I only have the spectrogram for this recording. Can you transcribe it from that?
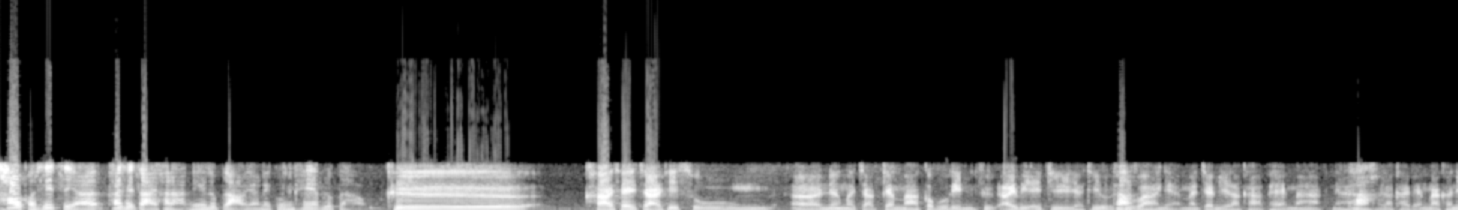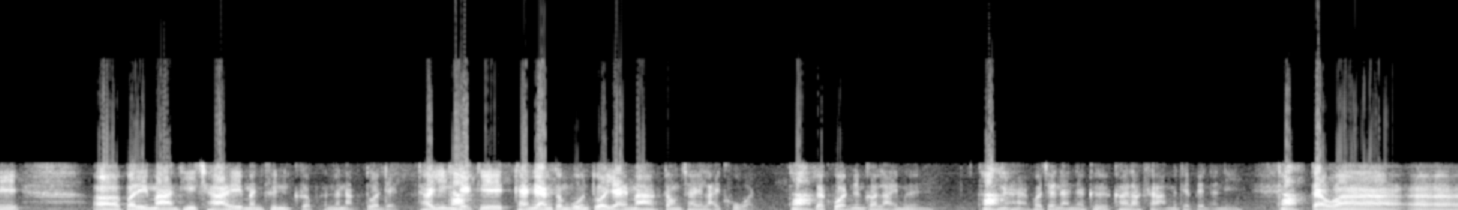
เท่ากับที่เสียค่าใช้จ่ายขนาดนี้หรือเปล่าอย่างในกรุงเทพหรือเปล่า คือ ค่าใช้จ่ายที่สูงเอ่อเนื่องมาจากแกมมาโกบูริน คือ IVIG เนี่ยที่ค่ะที่ว่าเนี่ยมันจะมีราคาแพงมากนะฮะค่ะราคาแพงมากคราวนี้เอ่อปริมาณที่ใช้มันขึ้นเกือบกับน้ำหนักตัวเด็ก ถ้ายิ่งค่ะเด็กที่แข็งแรงสมบูรณ์ตัวใหญ่มากต้องใช้หลายขวดค่ะและขวดหนึ่งก็หลายหมื่นค่ะนะฮะเพราะฉะนั้นเนี่ยคือค่ารักษามันจะเป็นอันนี้ค่ะแต่ว่าเอ่อ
